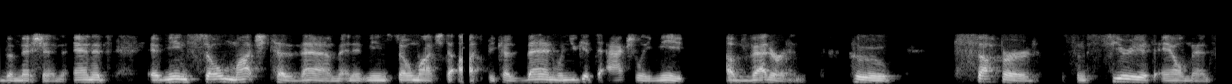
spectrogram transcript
the mission. And it's it means so much to them and it means so much to us because then when you get to actually meet a veteran who suffered some serious ailments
